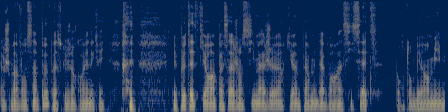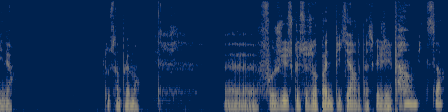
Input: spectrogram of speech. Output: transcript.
Là je m'avance un peu parce que j'ai encore rien écrit. Mais peut-être qu'il y aura un passage en si majeur qui va me permettre d'avoir un 6-7 pour tomber en mi mineur. Tout simplement. Euh, faut juste que ce soit pas une picarde parce que j'ai pas envie de ça.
